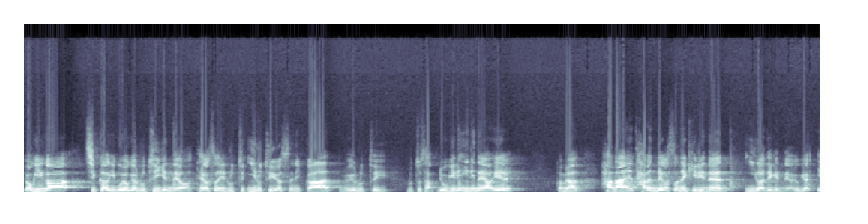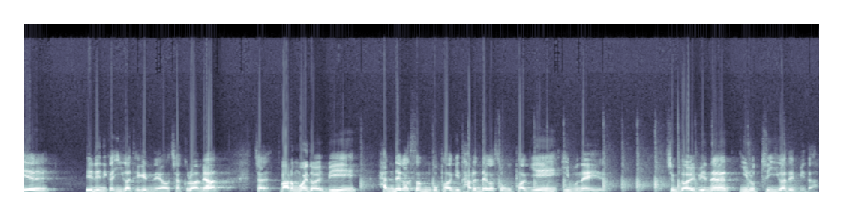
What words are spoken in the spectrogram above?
여기가 직각이고 여기가 루트 2겠네요. 대각선이 루트 2 루트 2였으니까 그럼 여기 루트 2, 루트 3. 요 길이 1이네요. 1. 그러면 하나의 다른 대각선의 길이는 2가 되겠네요. 여기가 1, 1이니까 2가 되겠네요. 자, 그러면 자, 마름모의 넓이 한 대각선 곱하기 다른 대각선 곱하기 2분의 1. 즉 넓이는 2루트 2가 됩니다.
